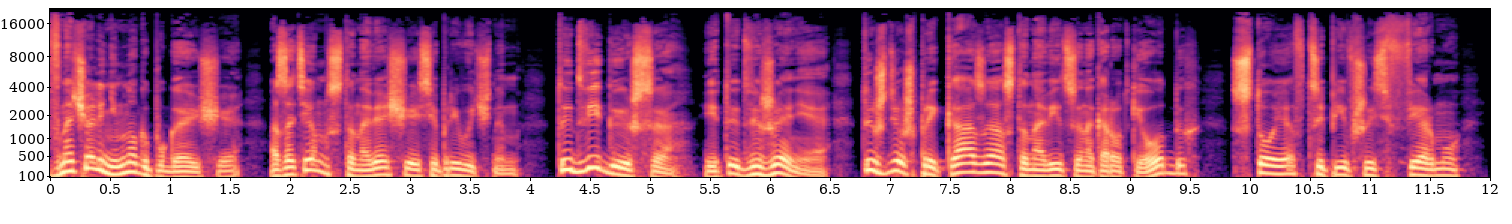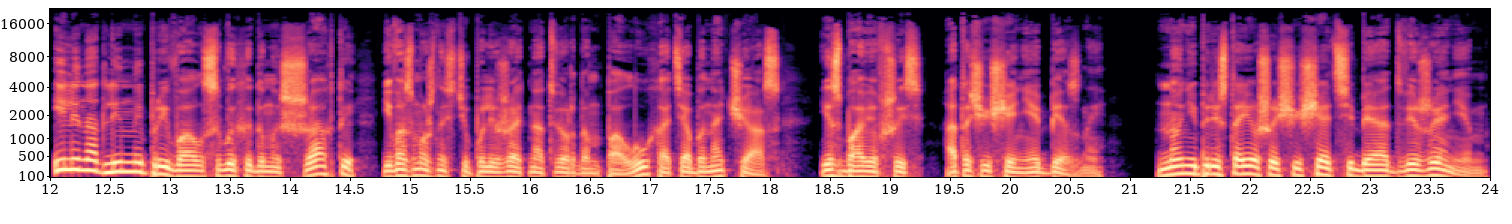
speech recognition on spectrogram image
Вначале немного пугающее, а затем становящееся привычным. Ты двигаешься, и ты движение. Ты ждешь приказа остановиться на короткий отдых – стоя, вцепившись в ферму, или на длинный привал с выходом из шахты и возможностью полежать на твердом полу хотя бы на час, избавившись от ощущения бездны. Но не перестаешь ощущать себя движением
